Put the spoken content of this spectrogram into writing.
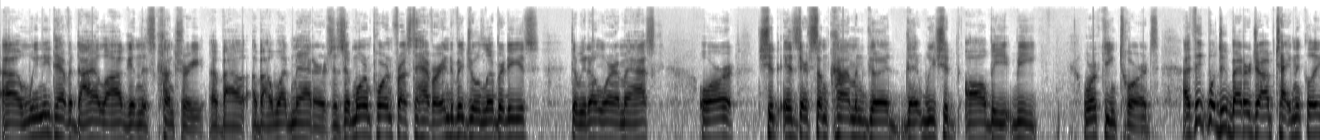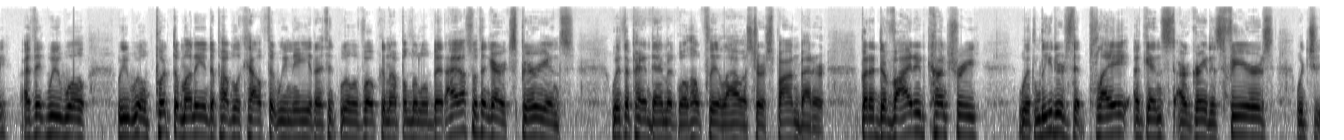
um, we need to have a dialogue in this country about about what matters. Is it more important for us to have our individual liberties that we don't wear a mask, or should is there some common good that we should all be be working towards. I think we'll do a better job technically. I think we will we will put the money into public health that we need. I think we'll have woken up a little bit. I also think our experience with the pandemic will hopefully allow us to respond better. But a divided country with leaders that play against our greatest fears, which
